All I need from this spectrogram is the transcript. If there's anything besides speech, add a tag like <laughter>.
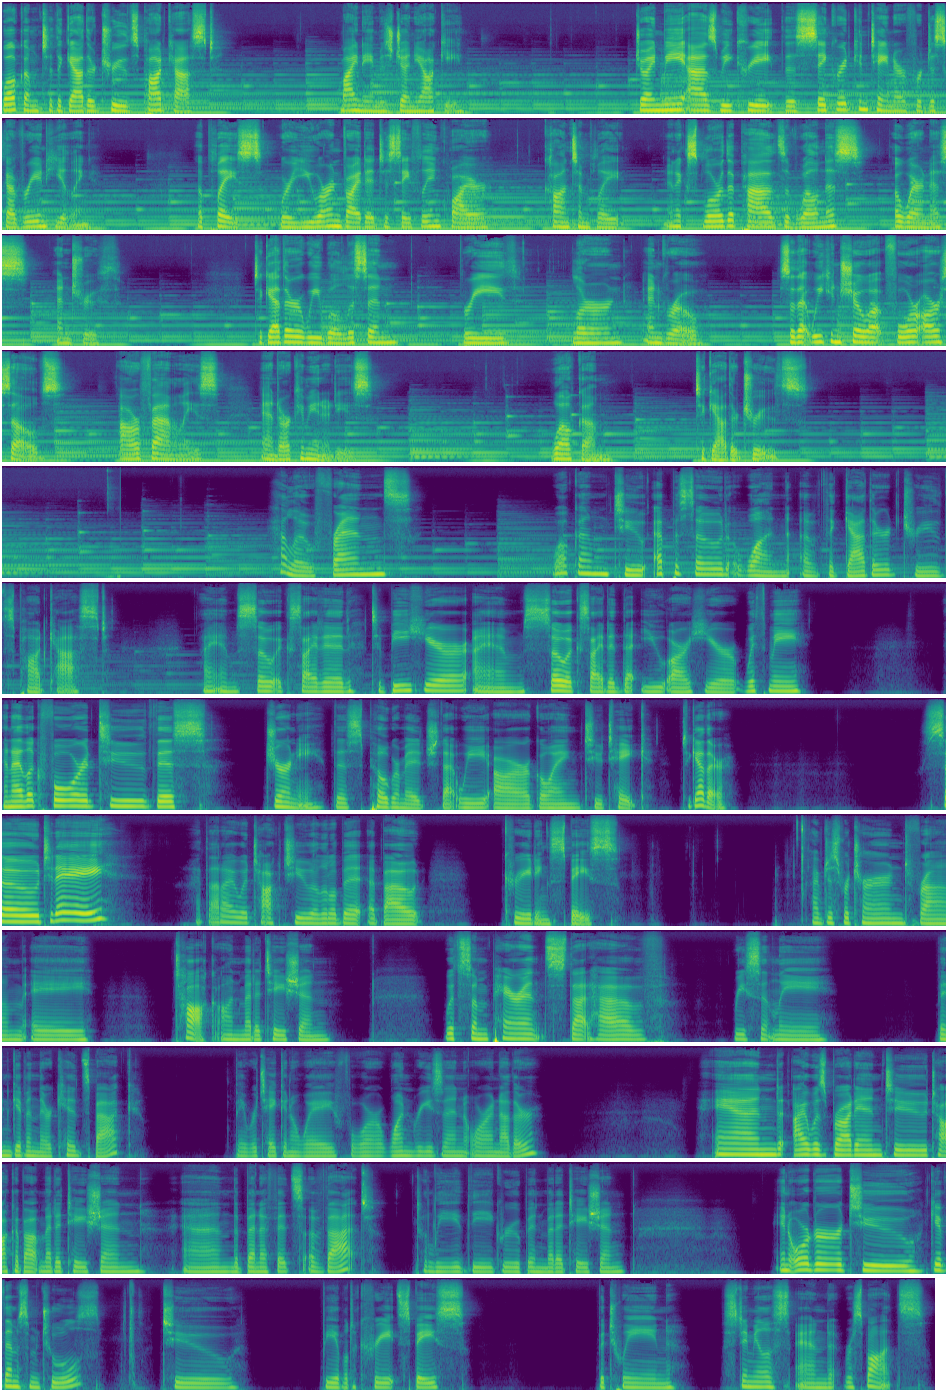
Welcome to the Gathered Truths podcast. My name is Jen Yaki. Join me as we create this sacred container for discovery and healing, a place where you are invited to safely inquire, contemplate, and explore the paths of wellness, awareness, and truth. Together, we will listen, breathe, learn, and grow so that we can show up for ourselves our families, and our communities. Welcome to Gathered Truths. Hello, friends. Welcome to episode one of the Gathered Truths podcast. I am so excited to be here. I am so excited that you are here with me. And I look forward to this journey, this pilgrimage that we are going to take together. So, today, I thought I would talk to you a little bit about creating space. I've just returned from a talk on meditation with some parents that have recently been given their kids back they were taken away for one reason or another. And I was brought in to talk about meditation and the benefits of that, to lead the group in meditation, in order to give them some tools to be able to create space between stimulus and response.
